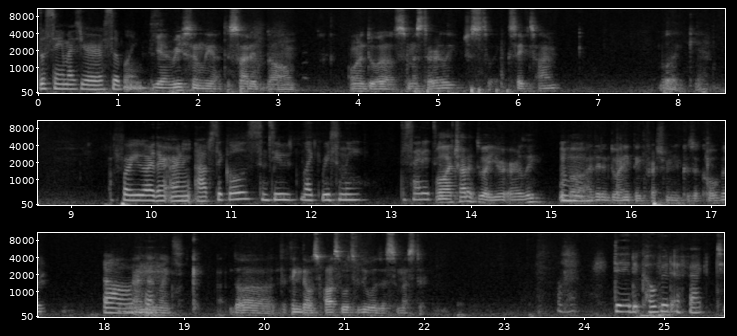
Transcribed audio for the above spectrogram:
the same as your siblings? Yeah, recently I decided um, I want to do a semester early just to like save time. But like yeah, For you, are there any obstacles since you like recently decided to? well I tried to do a year early, but Mhm. I didn't do anything freshman year because of COVID. oh, okay. And then like the the thing that was possible to do was a semester. Okay. Did COVID affect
